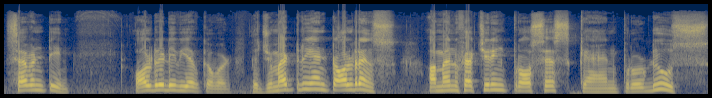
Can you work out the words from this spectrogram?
17 already we have covered. The geometry and tolerance a manufacturing process can produce.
